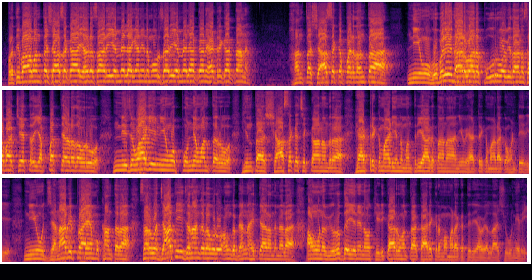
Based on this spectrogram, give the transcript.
ಪ್ರತಿಭಾವಂತ ಶಾಸಕ ಎರಡು ಸಾರಿ ಎಂ ಎಲ್ ಎ ಮೂರು ಸಾರಿ ಎಂ ಎಲ್ ಎ ಹ್ಯಾಟ್ರಿಕ್ ಆಗ್ತಾನೆ. ಅಂಥ ಶಾಸಕ ಪಡೆದಂಥ ನೀವು ಹುಬಳಿ ಧಾರವಾಡ ಪೂರ್ವ ವಿಧಾನಸಭಾ ಕ್ಷೇತ್ರ ಎಪ್ಪತ್ತೆರಡದವರು, ನಿಜವಾಗಿ ನೀವು ಪುಣ್ಯವಂತರು. ಇಂಥ ಶಾಸಕ ಸಿಕ್ಕಾನಂದ್ರೆ ಹ್ಯಾಟ್ರಿಕ್ ಮಾಡಿ ಇನ್ನು ಮಂತ್ರಿ ಆಗತಾನ? ನೀವು ಹ್ಯಾಟ್ರಿಕ್ ಮಾಡಕ್ಕೆ ಹೊಂಟೇರಿ. ನೀವು ಜನಾಭಿಪ್ರಾಯ ಮುಖಾಂತರ ಸರ್ವ ಜಾತಿ ಜನಾಂಗದವರು ಅವಂಗ ಬೆನ್ನ ಹತ್ಯಾರ ಮೇಲೆ ಅವನ ವಿರುದ್ಧ ಏನೇನೋ ಕಿಡಿಕಾರುವಂಥ ಕಾರ್ಯಕ್ರಮ ಮಾಡಕತ್ತೀರಿ ಅವೆಲ್ಲ ಶೂನ್ಯರಿ.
